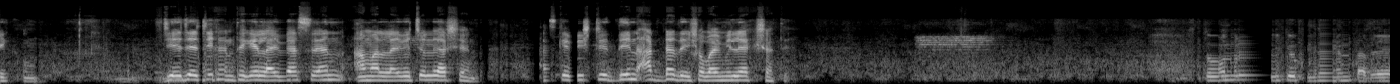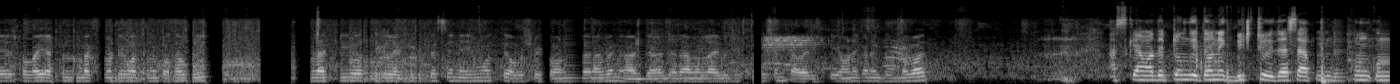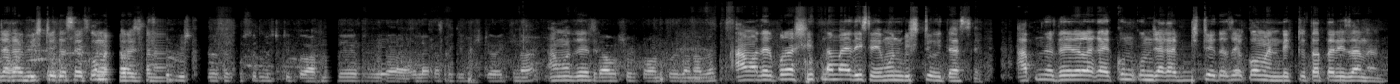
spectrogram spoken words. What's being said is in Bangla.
আলাইকুম যে যে যেখান থেকে লাইভে আসেন, আমার লাইভে চলে আসেন, আজকে বৃষ্টির দিন, আড্ডা দেই সবাই মিলে একসাথে। তো তাহলে সবাই আসুন, আমরা কমেন্টের মাধ্যমে কথা বলি। আমরা কি থেকে লাইভ করতেছেন এই মুহূর্তে অবশ্যই কমেন্ট জানাবেন। আর যারা যারা আমার লাইভে যুক্ত হয়েছেন তাদেরকে অনেক অনেক ধন্যবাদ। আজকে আমাদের টঙ্গিতে অনেক বৃষ্টি হইতেছে। আপনাদের কোন কোন জায়গায় বৃষ্টি হইতেছে কমেন্ট করে জানান। বৃষ্টি হয়েছে প্রচুর বৃষ্টি। তো আপনাদের এলাকা থেকে বৃষ্টি হয় কিনা আমাদের অবশ্যই কমেন্ট করে জানাবেন। আমাদের পুরো শীত নামায় দিছে এমন বৃষ্টি হইতেছে। আপনাদের এলাকায় কোন কোন জায়গায় বৃষ্টি হইতেছে কমেন্ট একটু তাড়াতাড়ি জানান।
